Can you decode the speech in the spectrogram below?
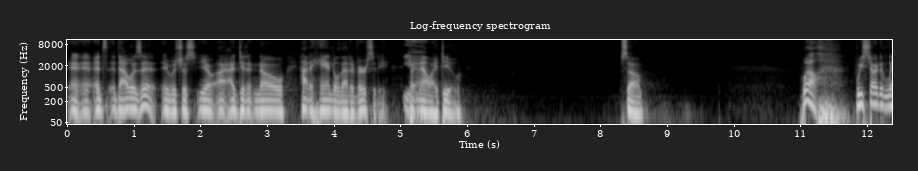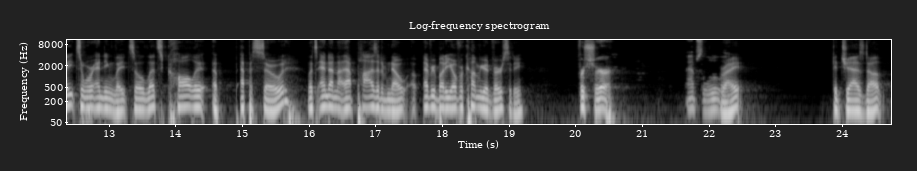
it's that was it. It was just you know i, I didn't know how to handle that adversity but now i do. So well we started late so we're ending late. So let's call it a episode. Let's end on that positive note. Everybody overcome your adversity. For sure. Absolutely. right? Get jazzed up.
